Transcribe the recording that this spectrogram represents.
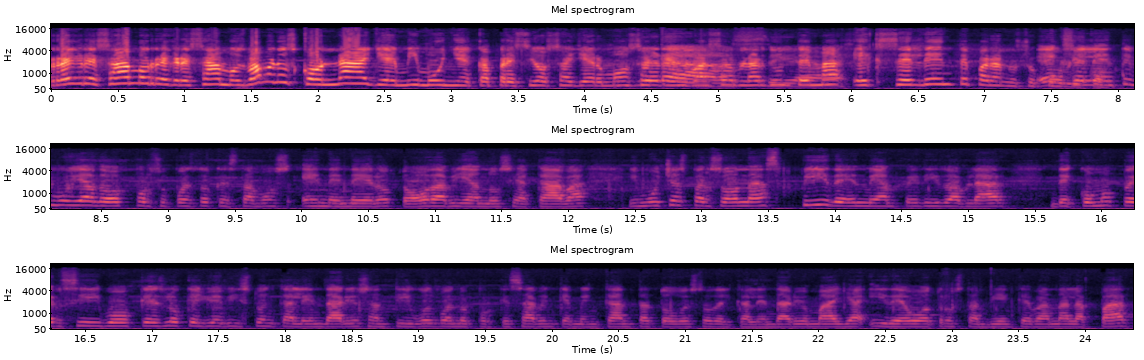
Regresamos, regresamos. Vámonos con Naye, mi muñeca preciosa y hermosa, que vas a hablar de un tema excelente para nuestro público. Excelente y muy ad hoc, por supuesto que estamos en enero, todavía no se acaba y muchas personas piden, me han pedido hablar de cómo percibo, qué es lo que yo he visto en calendarios antiguos, bueno, porque saben que me encanta todo esto del calendario maya y de otros también que van a la par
